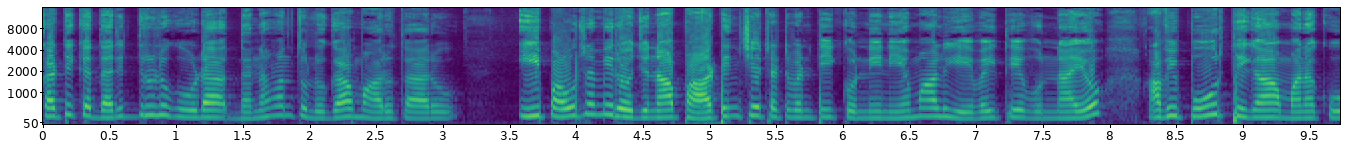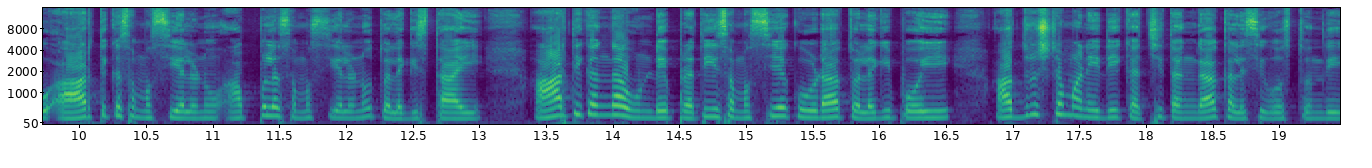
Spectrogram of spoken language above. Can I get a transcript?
కటిక దరిద్రులు కూడా ధనవంతులుగా మారుతారు. ఈ పౌర్ణమి రోజున పాటించేటటువంటి కొన్ని నియమాలు ఏవైతే ఉన్నాయో అవి పూర్తిగా మనకు ఆర్థిక సమస్యలను అప్పుల సమస్యలను తొలగిస్తాయి. ఆర్థికంగా ఉండే ప్రతి సమస్య కూడా తొలగిపోయి అదృష్టం అనేది ఖచ్చితంగా కలిసి వస్తుంది.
